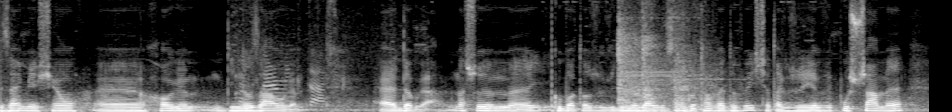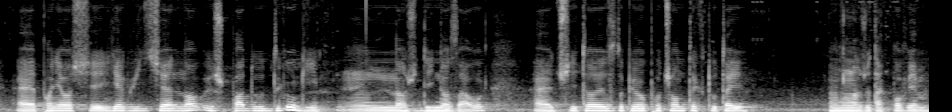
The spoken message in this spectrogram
zajmie się e, chorym dinozaurem. E, dobra, w naszym e, inkubatorze dinozaury są gotowe do wyjścia, także je wypuszczamy, e, ponieważ jak widzicie, no już padł drugi mm, nasz dinozaur, e, czyli to jest dopiero początek tutaj, że tak powiem,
